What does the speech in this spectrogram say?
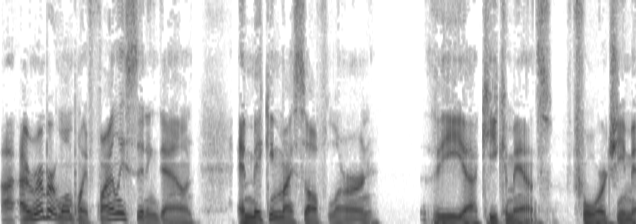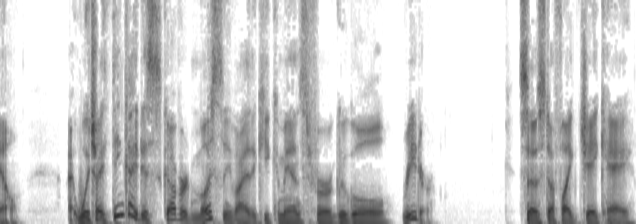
I, I remember at one point finally sitting down and making myself learn the uh, key commands for Gmail, which I think I discovered mostly via the key commands for Google Reader. So stuff like JK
